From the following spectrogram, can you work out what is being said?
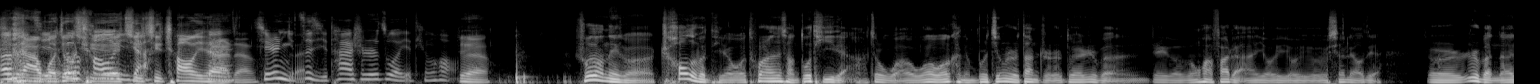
呃这样我就去抄一下去去抄一下，的。其实你自己踏踏实实做也挺好。对，说到那个抄的问题，我突然想多提一点啊，就是我我我肯定不是精日，但只是对日本这个文化发展有有有有些了解。就是日本的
